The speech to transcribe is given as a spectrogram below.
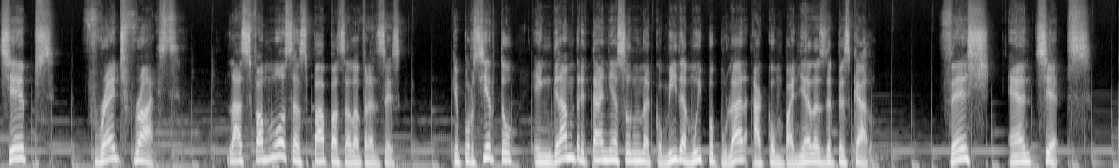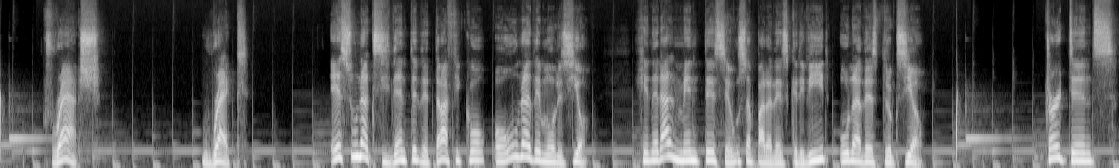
Chips, French fries, las famosas papas a la francesa, que por cierto en Gran Bretaña son una comida muy popular acompañadas de pescado. Fish and chips. Crash. Wreck. es un accidente de tráfico o una demolición. Generalmente se usa para describir una destrucción. Curtains,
